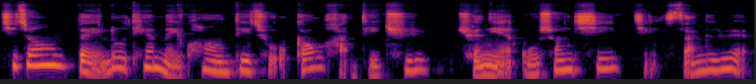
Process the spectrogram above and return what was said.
其中，北露天煤矿地处高寒地区，全年无霜期仅三个月。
